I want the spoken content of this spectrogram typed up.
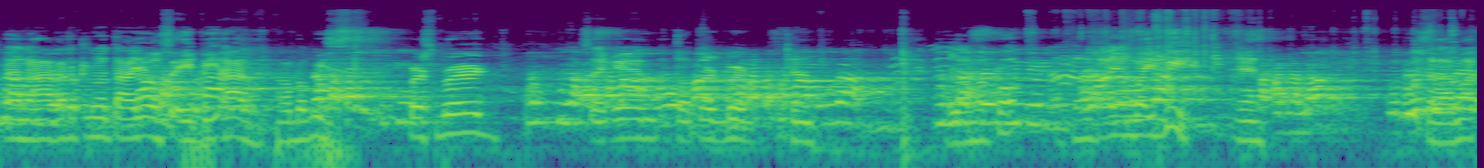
Ayan, nakakatatlo na tayo sa APR, mga bagwis. First bird, second, ito, third bird. Ayan. Salamat po. Ito tayong YB. Ayan. Salamat.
